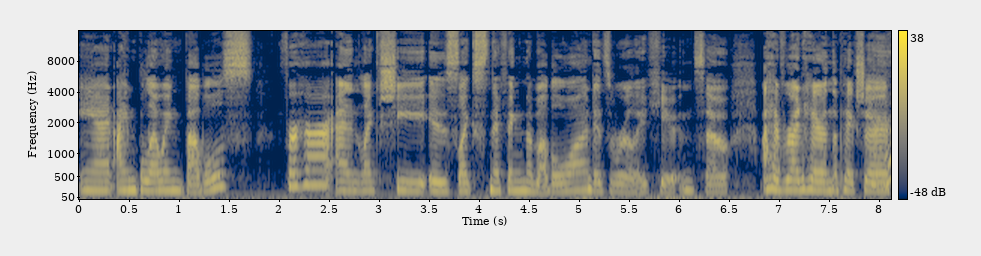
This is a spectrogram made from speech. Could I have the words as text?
and I'm blowing bubbles for her and like she is like sniffing the bubble wand. It's really cute. And so I have red hair in the picture,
